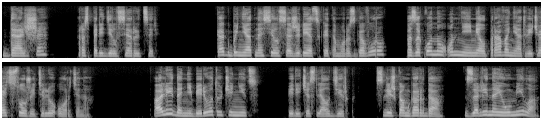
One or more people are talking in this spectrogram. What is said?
Дальше, распорядился рыцарь. Как бы ни относился жрец к этому разговору, по закону он не имел права не отвечать служителю ордена. «Алида не берет учениц», — перечислял Дирк. «Слишком горда. Залина и Умила,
